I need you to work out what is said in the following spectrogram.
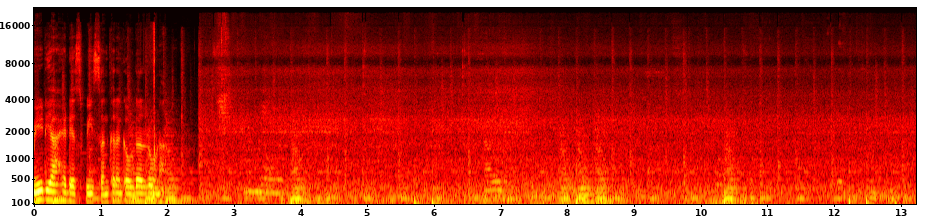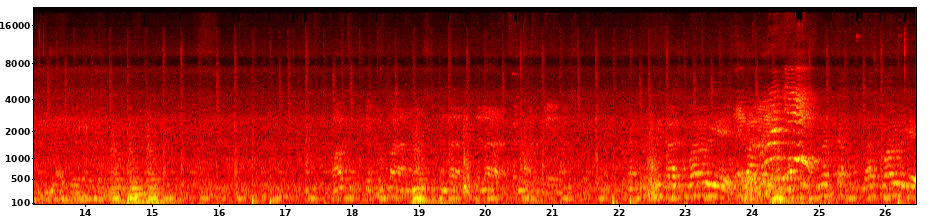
ಮೀಡಿಯಾ ಹೆಡ್ ಎಸ್ ವಿ ಶಂಕರಗೌಡರ ರೋಣ. ರಾಜ್ಕುಮಾರ್ ಅವರಿಗೆ ರಾಜ್ಕುಮಾರ್ ಅವರಿಗೆ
